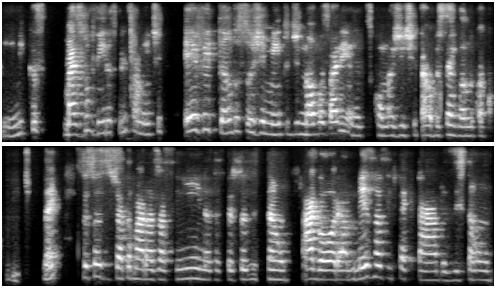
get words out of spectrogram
clínicas, mas do vírus, principalmente evitando o surgimento de novas variantes, como a gente está observando com a Covid, né? As pessoas já tomaram as vacinas, as pessoas estão agora, mesmo as infectadas, estão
